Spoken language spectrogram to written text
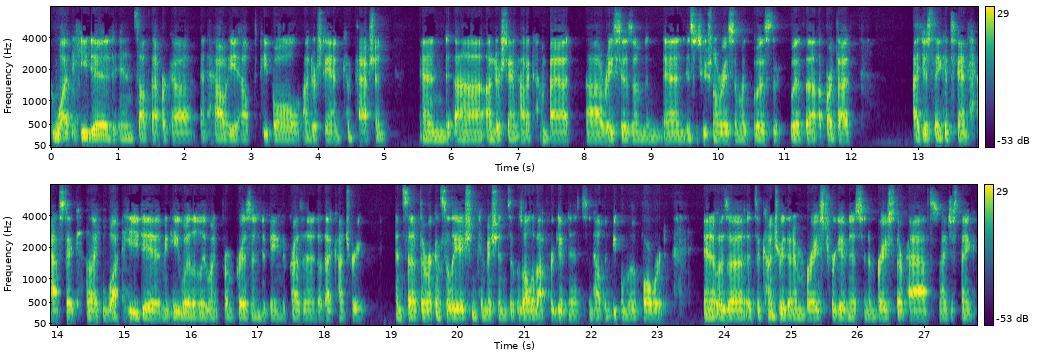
What he did in South Africa and how he helped people understand compassion and uh, understand how to combat uh, racism and, and, institutional racism with with, with uh, apartheid. I just think it's fantastic, like what he did. I mean, he literally went from prison to being the president of that country and set up the reconciliation commissions. It was all about forgiveness and helping people move forward. And it was a it's a country that embraced forgiveness and embraced their paths. And I just think,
